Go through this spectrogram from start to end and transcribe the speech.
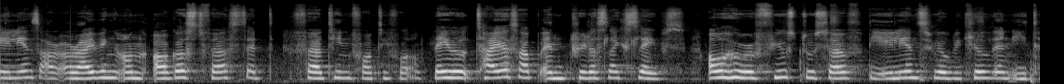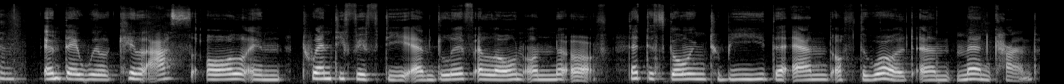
Aliens are arriving on August 1st at 1344. They will tie us up and treat us like slaves. All who refuse to serve the aliens will be killed and eaten. And they will kill us all in 2050 and live alone on the earth. That is going to be the end of the world and mankind.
